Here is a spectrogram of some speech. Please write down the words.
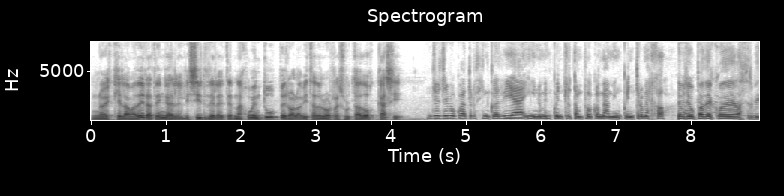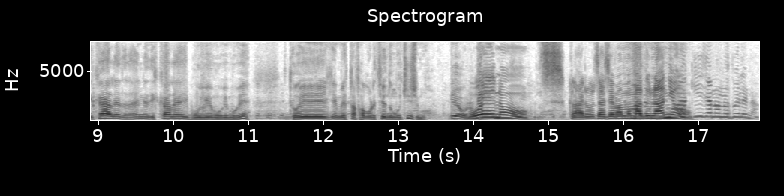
No es que la madera tenga el elixir de la eterna juventud, pero a la vista de los resultados casi. Yo llevo cuatro o cinco días y no me encuentro tampoco más, me encuentro mejor. Yo padezco de las cervicales, de las hernias discales y muy bien, muy bien, muy bien. Estoy que me está favoreciendo muchísimo. Bueno, claro, ya llevamos más de un año. Aquí ya no nos duele nada.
